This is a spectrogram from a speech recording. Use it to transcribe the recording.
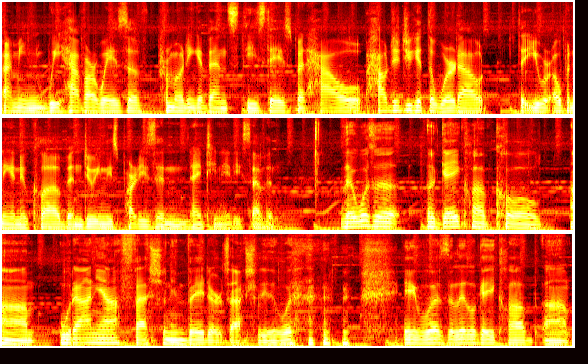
I mean, we have our ways of promoting events these days, but how how did you get the word out that you were opening a new club and doing these parties in 1987? There was a, a gay club called um, Urania Fashion Invaders. Actually, it was it was a little gay club um,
